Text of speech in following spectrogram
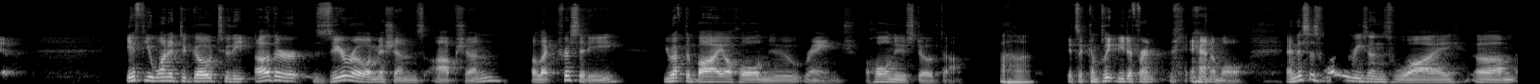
tip. If you wanted to go to the other zero emissions option, electricity, you have to buy a whole new range, a whole new stovetop. Uh-huh it's a completely different animal. And this is one of the reasons why um,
